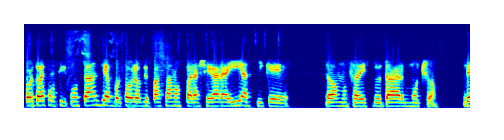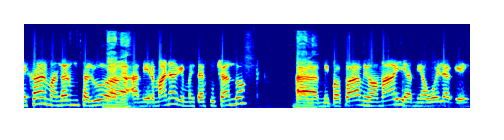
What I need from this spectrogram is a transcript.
por toda esta circunstancia, por todo lo que pasamos para llegar ahí, así que lo vamos a disfrutar mucho. Déjame mandar un saludo a, mi hermana que me está escuchando, a mi papá, a mi mamá y a mi abuela que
